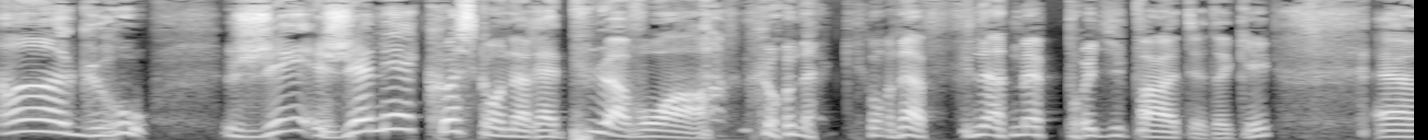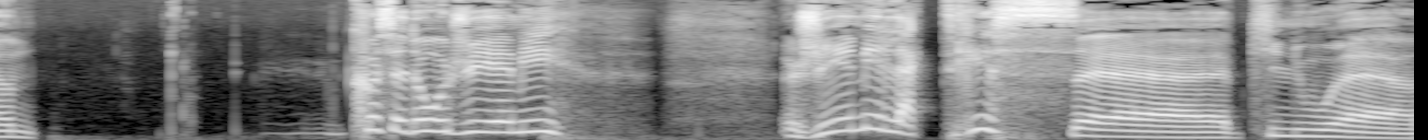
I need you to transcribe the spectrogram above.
en gros, j'ai j'aimais quoi ce qu'on aurait pu avoir qu'on a qu'on a finalement pas eu tête, ok? Euh, quoi c'est d'autre j'ai aimé? J'ai aimé l'actrice euh, qui nous... Euh,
